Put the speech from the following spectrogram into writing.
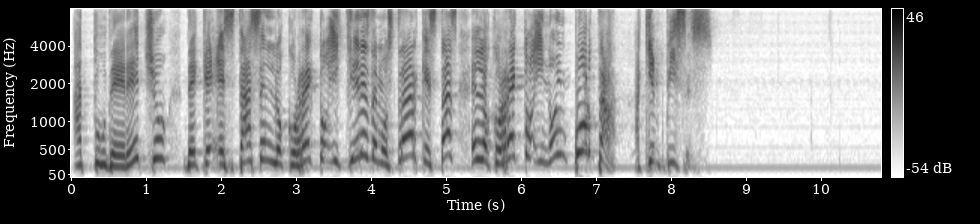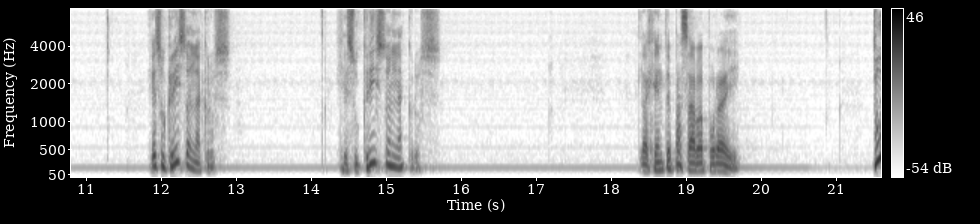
a tu derecho de que estás en lo correcto y quieres demostrar que estás en lo correcto y no importa a quién pises. Jesucristo en la cruz. Jesucristo en la cruz. La gente pasaba por ahí. Tú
